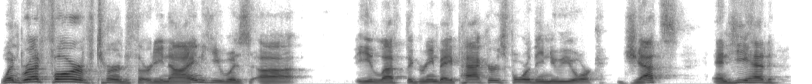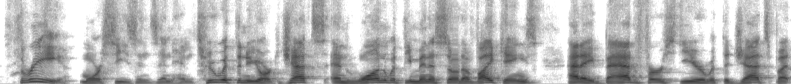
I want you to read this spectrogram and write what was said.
When Brett Favre turned 39, he was uh, he left the Green Bay Packers for the New York Jets, and he had three more seasons in him: two with the New York Jets and one with the Minnesota Vikings. Had a bad first year with the Jets, but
